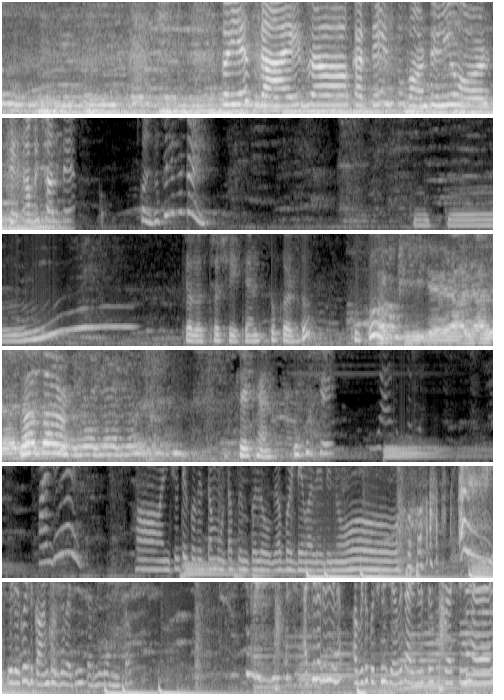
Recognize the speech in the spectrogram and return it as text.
तो यस गाइस करते हैं इसको कंटिन्यू और अभी चलते हैं। तो बताई चलो अच्छा शेक हैंड्स तो कर दो। कुकू ठीक है आ जा जा कर शेक हैंड्स कुकू शेक हाँ अंशु देखो कितना मोटा पिंपल हो गया बर्थडे वाले दिन। ओ। ये देखो दुकान खोल के बैठी है तभी वो मेकअप अच्छी लग रही है ना अभी तो कुछ नहीं किया बस आईने सिर्फ़ प्रेसिंग है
